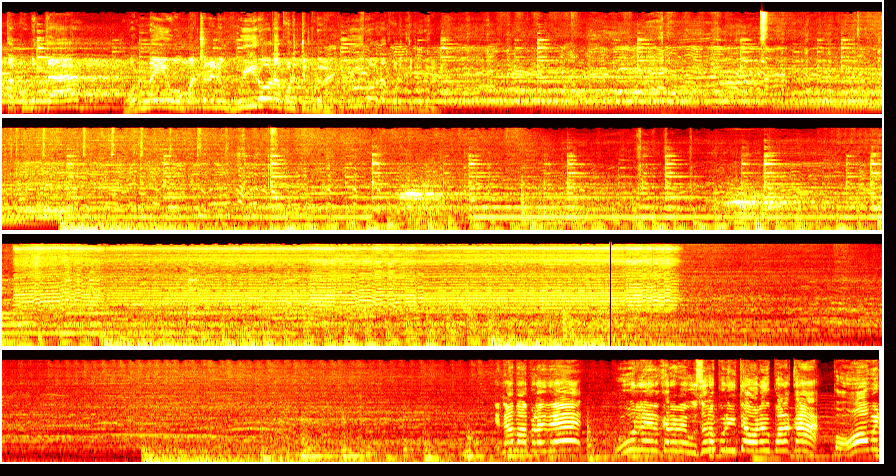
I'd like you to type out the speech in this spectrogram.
பணத்தை கொடுத்த உன்னையும் உன் மச்சனையும் உயிரோட கொளுத்தி விடுவேன்.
